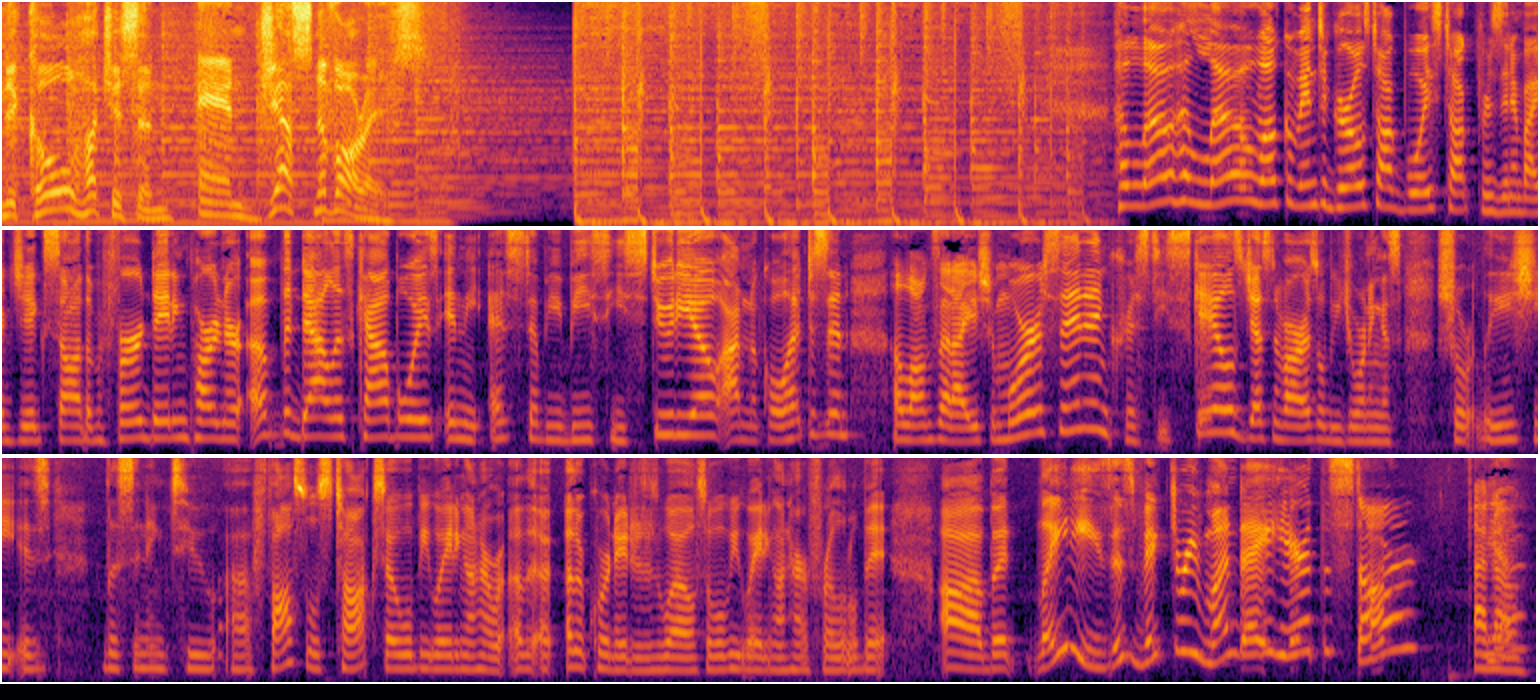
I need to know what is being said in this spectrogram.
Nicole Hutchison, and Jess Navarez. Hello, hello. Welcome into Girls Talk Boys Talk presented by Jigsaw, the preferred dating partner of the Dallas Cowboys in the SWBC studio. I'm Nicole Hutchison alongside Aisha Morrison and Kristi Scales. Jess Navarez will be joining us shortly. She is listening to uh, Fassel's talk, so we'll be waiting on her other, other coordinators as well. So we'll be waiting on her for a little bit. Uh, but ladies, it's Victory Monday here at the Star. I know.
